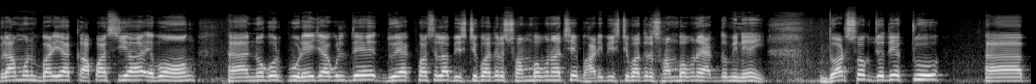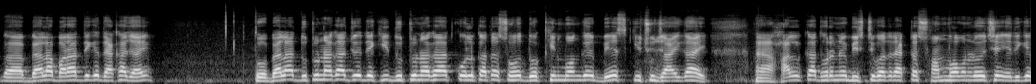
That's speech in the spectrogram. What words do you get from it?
ব্রাহ্মণবাড়িয়া কাপাসিয়া এবং নগরপুর এই জায়গাগুলিতে দু এক ফসলা বৃষ্টিপাতের সম্ভাবনা আছে ভারী বৃষ্টিপাতের সম্ভাবনা একদমই নেই। দর্শক যদি একটু বেলা বাড়ার দিকে দেখা যায় তো বেলা দুটো নাগাদ যদি দেখি, দুটো নাগাদ কলকাতা সহ দক্ষিণবঙ্গের বেশ কিছু জায়গায় হালকা ধরনের বৃষ্টিপাতের একটা সম্ভাবনা রয়েছে। এদিকে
